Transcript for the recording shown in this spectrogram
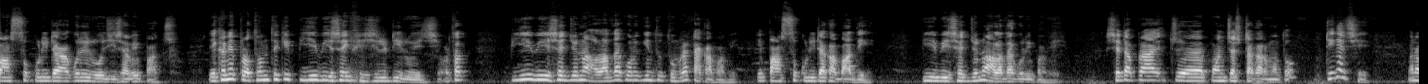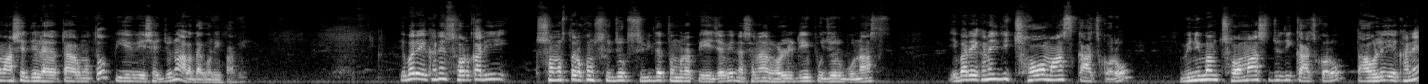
পাঁচশো কুড়ি টাকা করে রোজ হিসাবে পাচ্ছ। এখানে প্রথম থেকে পিএ বিএসআই ফেসিলিটি রয়েছে। অর্থাৎ পিএ বিএসআইয়ের জন্য আলাদা করে কিন্তু তোমরা টাকা পাবে। এই পাঁচশো কুড়ি টাকা বাদে পিএ বিএসআইয়ের জন্য আলাদা করে পাবে। সেটা প্রায় পঞ্চাশ টাকার মতো, ঠিক আছে? মানে মাসে দেড় হাজার টাকার মতো পিএ বিএসআইয়ের জন্য আলাদা করে পাবে। এবারে এখানে সরকারি সমস্ত রকম সুযোগ সুবিধা তোমরা পেয়ে যাবে। ন্যাশনাল হলিডে পুজোর বোনাস এবার এখানে যদি ছ মাস কাজ করো মিনিমাম ছ মাস যদি কাজ করো, তাহলে এখানে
